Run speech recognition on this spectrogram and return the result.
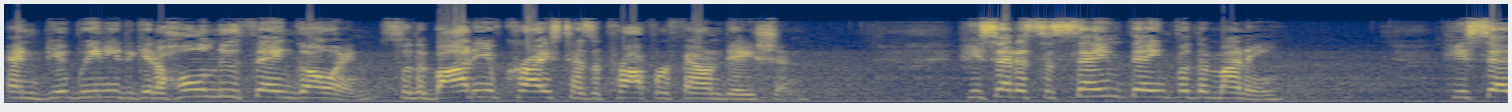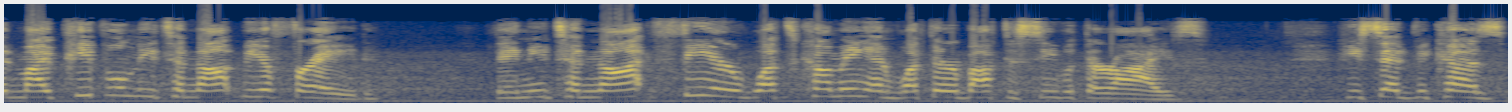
and get, we need to get a whole new thing going so the body of Christ has a proper foundation. He said it's the same thing for the money. He said, My people need to not be afraid. They need to not fear what's coming and what they're about to see with their eyes. He said, Because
